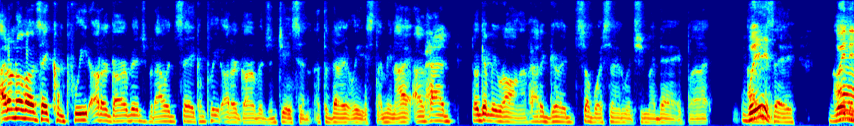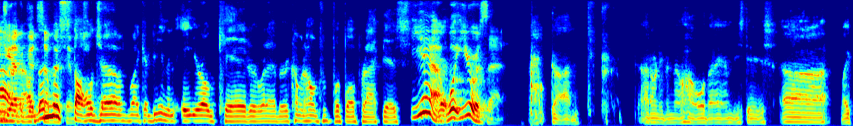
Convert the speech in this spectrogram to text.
I don't know if I would say complete utter garbage, but I would say complete utter garbage adjacent at the very least. I mean, I I've had don't get me wrong, I've had a good Subway sandwich in my day, but I When would say when did you have a know, good the nostalgia sandwich? of like being an eight year old kid or whatever coming home from football practice. Yeah, what year was that? Oh God, I don't even know how old I am these days. Uh, like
